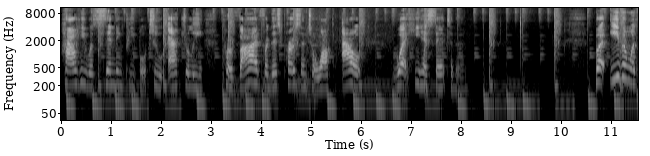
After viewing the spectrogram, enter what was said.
how he was sending people to actually provide for this person to walk out what he has said to them. But even with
